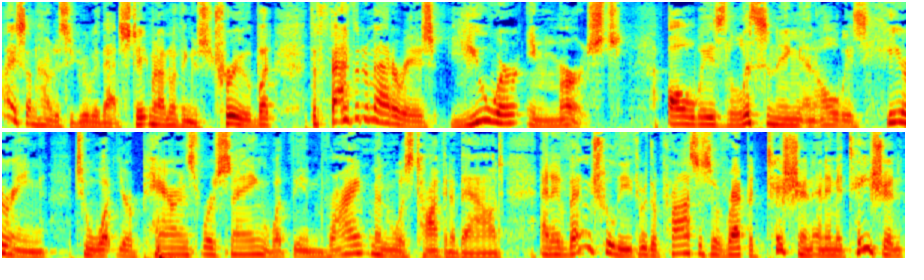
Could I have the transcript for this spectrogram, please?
I somehow disagree with that statement. I don't think it's true. But the fact of the matter is, you were immersed always listening and always hearing to what your parents were saying, what the environment was talking about. And eventually, through the process of repetition and imitation,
